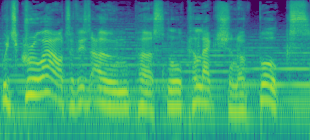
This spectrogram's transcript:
which grew out of his own personal collection of books.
